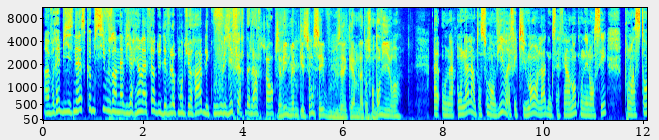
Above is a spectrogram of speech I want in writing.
un vrai business, comme si vous en aviez rien à faire du développement durable et que vous vouliez faire de l'argent. J'avais une même question, c'est vous, avez quand même l'intention d'en vivre On a, on a l'intention d'en vivre, effectivement. Là, donc ça fait un an qu'on est lancé. Pour l'instant,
